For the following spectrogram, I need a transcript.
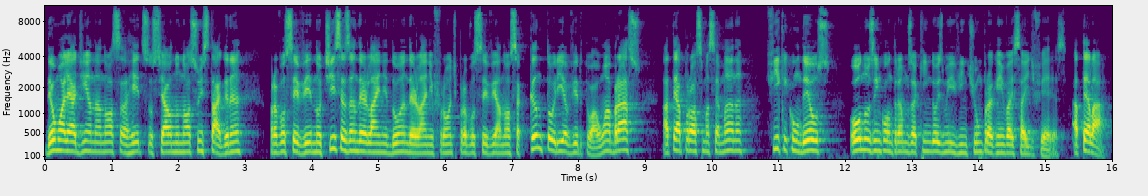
Dê uma olhadinha na nossa rede social, no nosso Instagram, para você ver notícias underline do underline front, para você ver a nossa cantoria virtual. Um abraço, até a próxima semana. Fique com Deus ou nos encontramos aqui em 2021 para quem vai sair de férias. Até lá!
